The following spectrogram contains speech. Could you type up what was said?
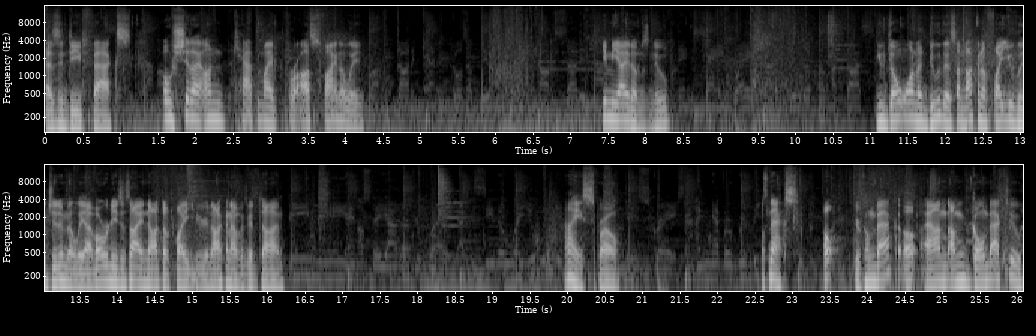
As indeed facts. Oh shit, I uncapped my Frost finally. Give me items, noob. You don't want to do this. I'm not going to fight you legitimately. I've already decided not to fight you. You're not going to have a good time. Nice, bro. What's next? Oh, you're coming back? Oh, I'm, I'm going back too.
